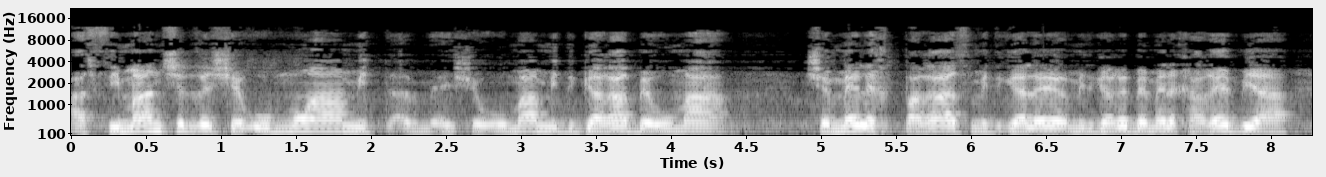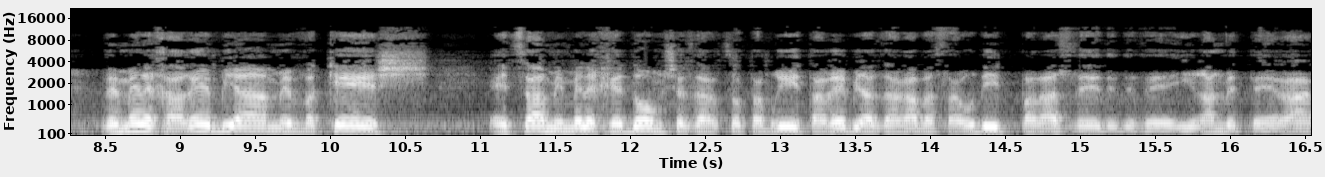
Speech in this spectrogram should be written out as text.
הסימן של זה שאומה, שאומה מתגרה באומה, שמלך פרס מתגלה, מתגרה במלך ערביה, ומלך ערביה מבקש עצה ממלך אדום, שזה ארצות הברית, ערביה זה ערב הסעודית, פרס זה, זה, זה איראן וטהרן.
